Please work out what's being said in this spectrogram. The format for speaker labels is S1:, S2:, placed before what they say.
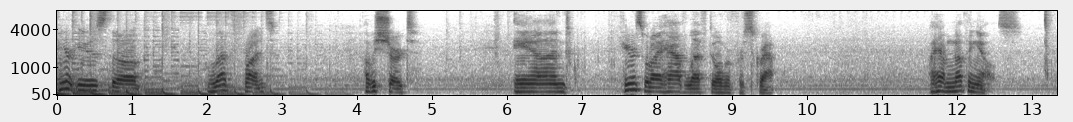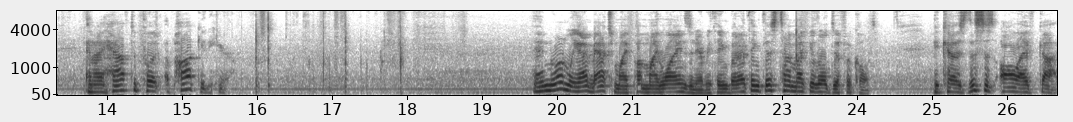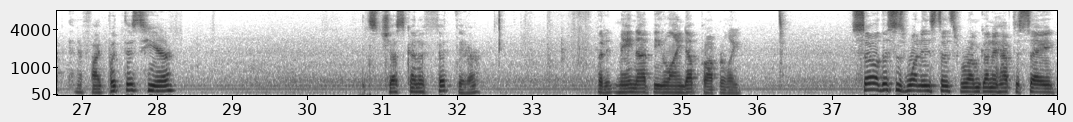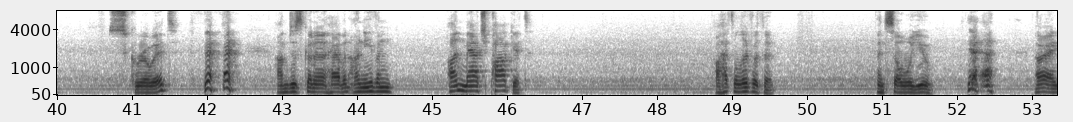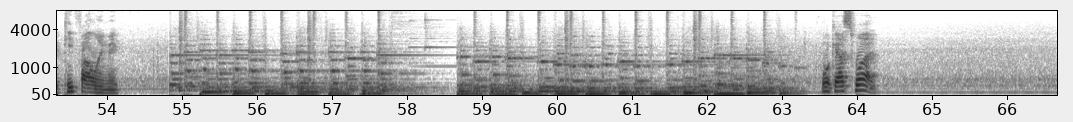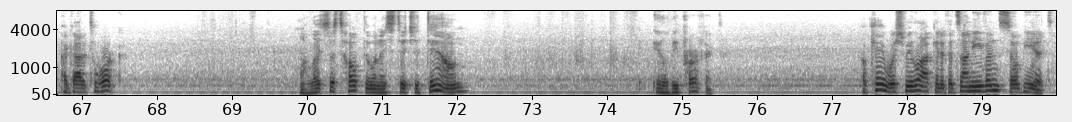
S1: Here is the left front of a shirt. And here's what I have left over for scrap. I have nothing else. And I have to put a pocket here. And normally I match my, my lines and everything, but I think this time might be a little difficult. Because this is all I've got. And if I put this here, it's just going to fit there. But it may not be lined up properly. So this is one instance where I'm going to have to say, screw it. I'm just going to have an uneven, unmatched pocket. I'll have to live with it. And so will you. All right, keep following me. Well, guess what? I got it to work. Now let's just hope that when I stitch it down, it'll be perfect. Okay, wish me luck, and if it's uneven, so be it.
